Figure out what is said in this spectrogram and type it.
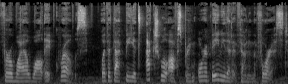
for a while while it grows, whether that be its actual offspring or a baby that it found in the forest.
